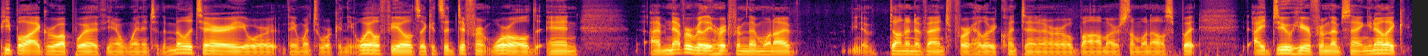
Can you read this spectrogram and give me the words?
people I grew up with, you know, went into the military or they went to work in the oil fields. Like it's a different world. And I've never really heard from them when I've, you know, done an event for Hillary Clinton or Obama or someone else. But I do hear from them saying, you know, like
